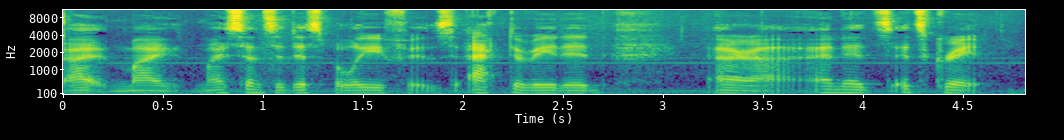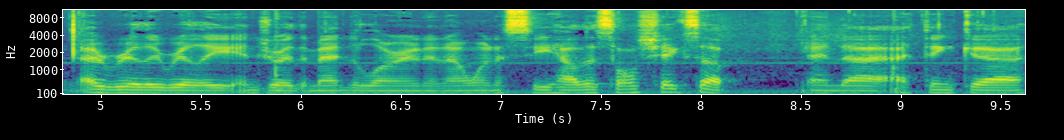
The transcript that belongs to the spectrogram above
I my my sense of disbelief is activated, uh, and it's it's great. I really really enjoy the Mandalorian, and I want to see how this all shakes up. And uh, I think uh,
